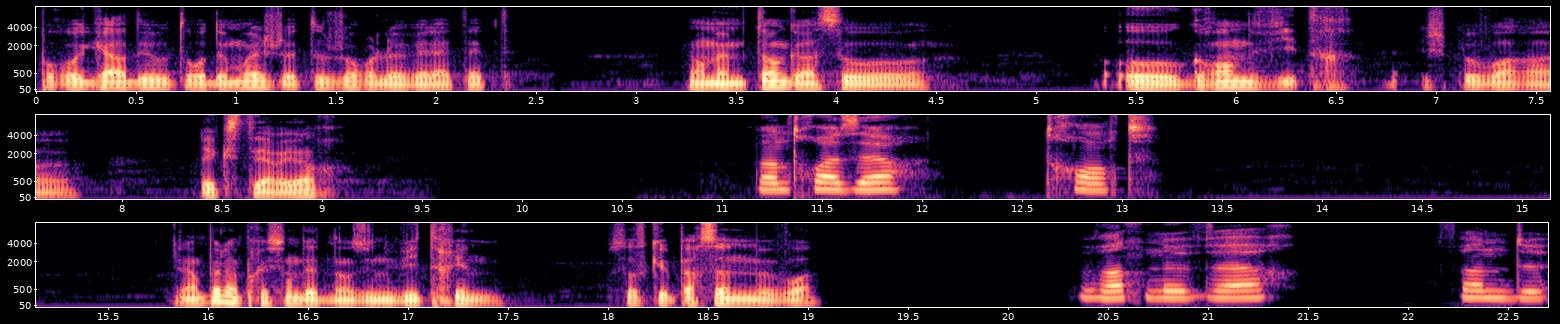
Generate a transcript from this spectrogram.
pour regarder autour de moi, je dois toujours lever la tête. Et en même temps, grâce aux, aux grandes vitres, je peux voir euh, l'extérieur. 23h30. J'ai un peu l'impression d'être dans une vitrine, sauf que personne ne me voit. 29h22.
